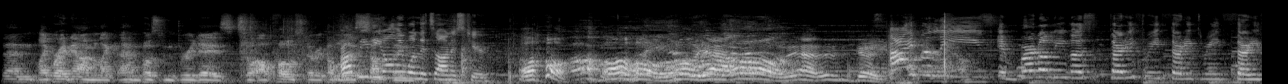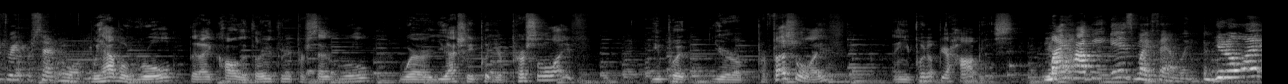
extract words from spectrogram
Then, like right now, I'm like I haven't posted in three days, so I'll post every couple I'll days. be the only one that's honest here. Oh, oh, oh, yeah, oh, yeah, this is good. I believe in Bert Oliva's 33, 33, 33% rule. We have a rule that I call the 33% rule where you actually put your personal life, you put your professional life, and you put up your hobbies. My hobby is my family. You know what?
